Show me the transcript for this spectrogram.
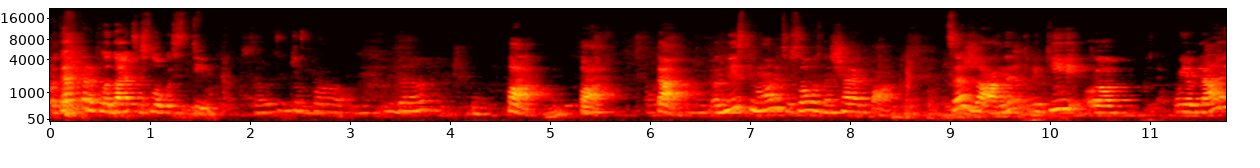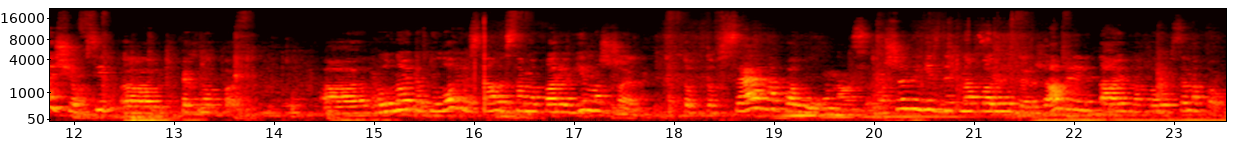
От як перекладається слово Steam? Типа, да. Пар. Пар. Так, в англійській мові це слово означає пар. Це жанр, який е, уявляє, що всі е, техно... е, головною технологією стали саме парові машини. Тобто все на пару у нас. Машини їздять на пару, дирижаблі літають на пару, все на пару.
